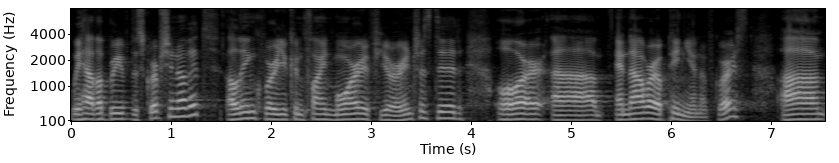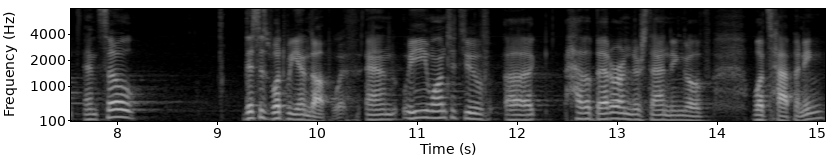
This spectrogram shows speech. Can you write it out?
we have a brief description of it, a link where you can find more if you're interested, or uh, and our opinion, of course. Um, and so this is what we end up with. And we wanted to uh, have a better understanding of what's happening.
